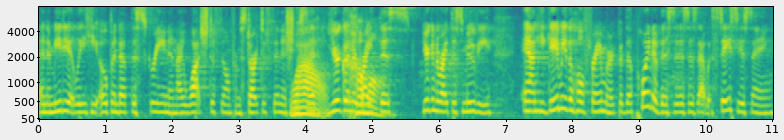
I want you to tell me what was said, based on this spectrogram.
And immediately he opened up the screen and I watched a film from start to finish. Wow. He said, You're going to write on. this. You're going to write this movie. And he gave me the whole framework. But the point of this is, is that what Stacey is saying,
